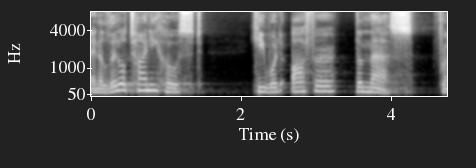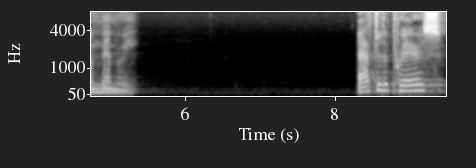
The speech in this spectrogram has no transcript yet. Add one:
and a little tiny host, he would offer the Mass from memory. After the prayers,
